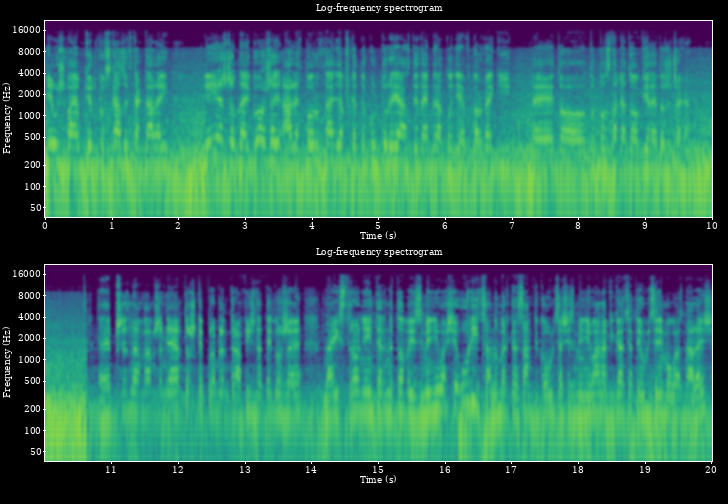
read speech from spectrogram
nie używają kierunkowskazów i tak dalej. Nie jeżdżą najgorzej, ale w porównaniu na przykład do kultury jazdy, dajmy na to nie w Norwegii, e, to, to pozostawia to wiele do życzenia. E, przyznam Wam, że miałem troszkę problem trafić, dlatego że na ich stronie internetowej zmieniła się ulica. Numer ten sam, tylko ulica się zmieniła, nawigacja tej ulicy nie mogła znaleźć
